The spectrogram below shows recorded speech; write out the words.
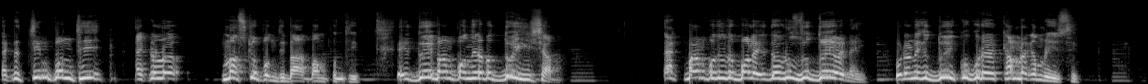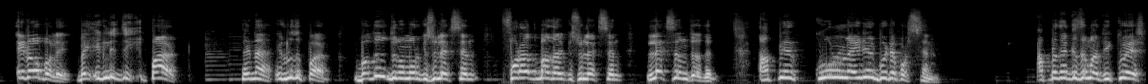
একটা চীনপন্থী, একটা হলো মস্কোপন্থী বা বামপন্থী। এই দুই বামপন্থীর আবার দুই হিসাব। এক বামপন্থী তো বলে যুদ্ধই হয় নাই। ওটা নাকি দুই কুকুরের কামড়া কামড়ে হয়েছে। এটাও বলে। ভাই এগুলি পার্ট তাই না? এগুলো তো পার্ট বদরুদ্দিন ওমর কিছু লেখছেন, ফরাদ মাদার কিছু লেখছেন লেখছেন তাদের। আপনি কোন লাইনের বইটা পড়ছেন? আপনাদের কাছে আমার রিকোয়েস্ট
